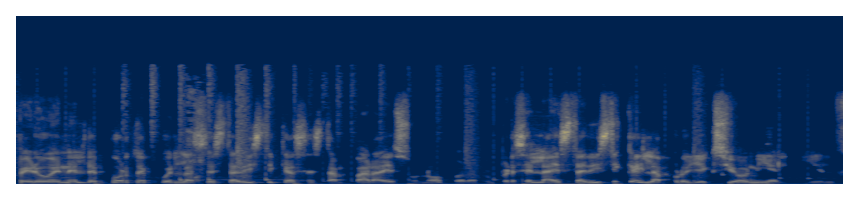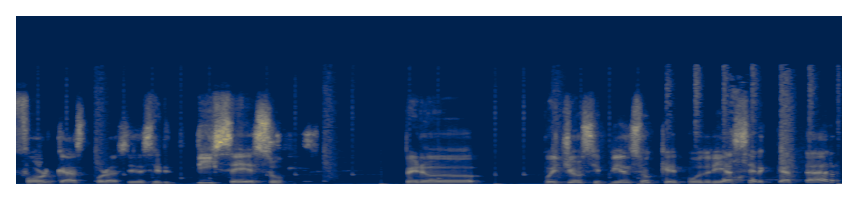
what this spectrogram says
Pero en el deporte, pues las estadísticas están para eso, ¿no? Para romperse. La estadística y la proyección y el, y el forecast, por así decir, dice eso. Pero pues yo sí pienso que podría ser Qatar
